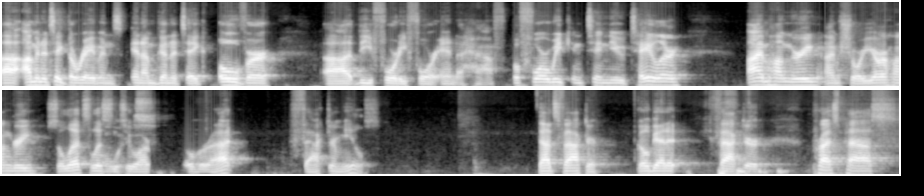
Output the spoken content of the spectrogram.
uh, I'm going to take the Ravens and I'm going to take over uh, the 44 and a half. Before we continue, Taylor, I'm hungry. I'm sure you're hungry. So let's listen Always. to our over at Factor Meals. That's Factor. Go get it. Factor. Press Pass.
